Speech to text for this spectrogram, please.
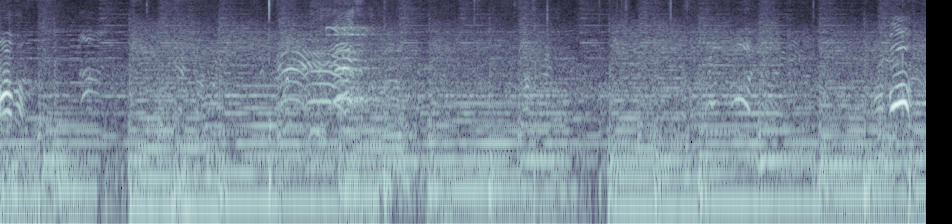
Brawo! Brawo!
